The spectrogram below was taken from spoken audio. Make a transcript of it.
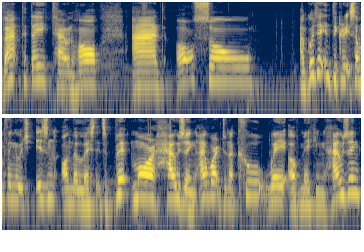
that today, town hall. And also, I'm going to integrate something which isn't on the list. It's a bit more housing. I worked on a cool way of making housing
